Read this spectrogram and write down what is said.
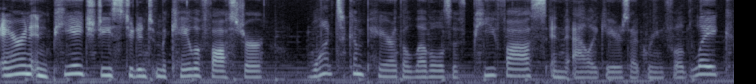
Aaron and PhD student Michaela Foster want to compare the levels of PFAS in the alligators at Greenfield Lake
